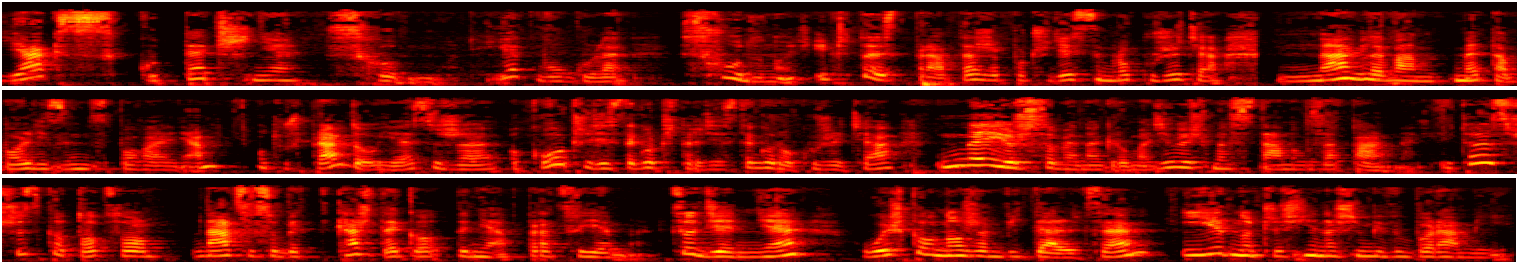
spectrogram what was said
Jak skutecznie schudnąć? Jak w ogóle schudnąć? I czy to jest prawda, że po 30 roku życia nagle Wam metabolizm spowalnia? Otóż prawdą jest, że około 30-40 roku życia my już sobie nagromadziłyśmy stanów zapalnych. I to jest wszystko to, co, na co sobie każdego dnia pracujemy. Codziennie łyżką, nożem, widelcem i jednocześnie naszymi wyborami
